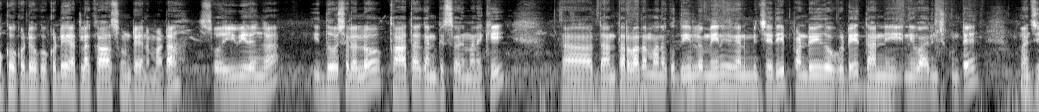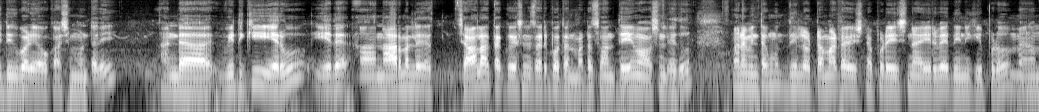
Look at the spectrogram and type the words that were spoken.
ఒక్కొక్కటి ఒక్కొక్కటి అట్లా కాస్తుంటాయి అన్నమాట సో ఈ విధంగా ఈ దోశలలో ఖాతా కనిపిస్తుంది మనకి. దాని తర్వాత మనకు దీనిలో మెయిన్గా కనిపించేది పండుగ ఒకటి దాన్ని నివారించుకుంటే మంచి దిగుబడి అవకాశం ఉంటుంది. అండ్ వీటికి ఎరువు ఏదో నార్మల్ చాలా తక్కువ వేసినా సరిపోతుంది అనమాట సో అంత ఏం అవసరం లేదు. మనం ఇంతకుముందు దీనిలో టమాటా వేసినప్పుడు వేసిన ఎరువే దీనికి ఇప్పుడు మనం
